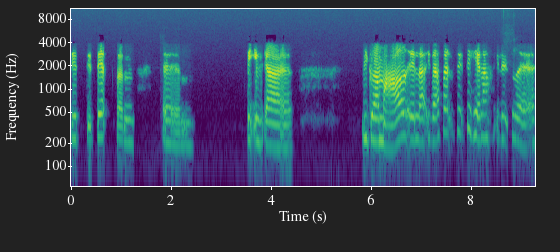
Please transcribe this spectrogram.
det, det er den sådan, øh, del, jeg, øh, vi gør meget, eller i hvert fald, det, det hænder i løbet af,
